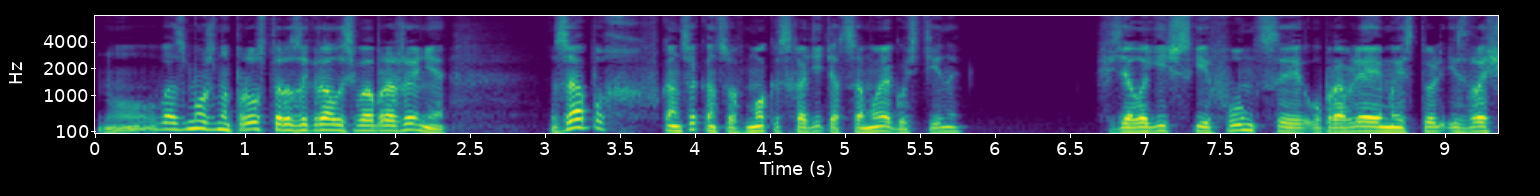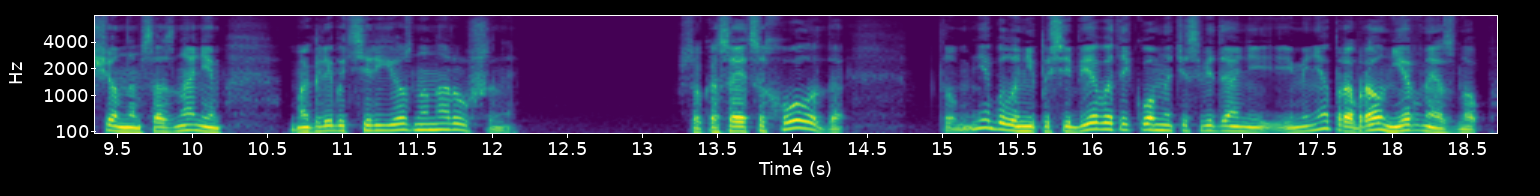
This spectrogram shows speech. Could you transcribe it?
Ну, возможно, просто разыгралось воображение. Запах, в конце концов, мог исходить от самой Агустины. Физиологические функции, управляемые столь извращенным сознанием, могли быть серьезно нарушены. Что касается холода, то мне было не по себе в этой комнате свиданий, и меня пробрал нервный озноб.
